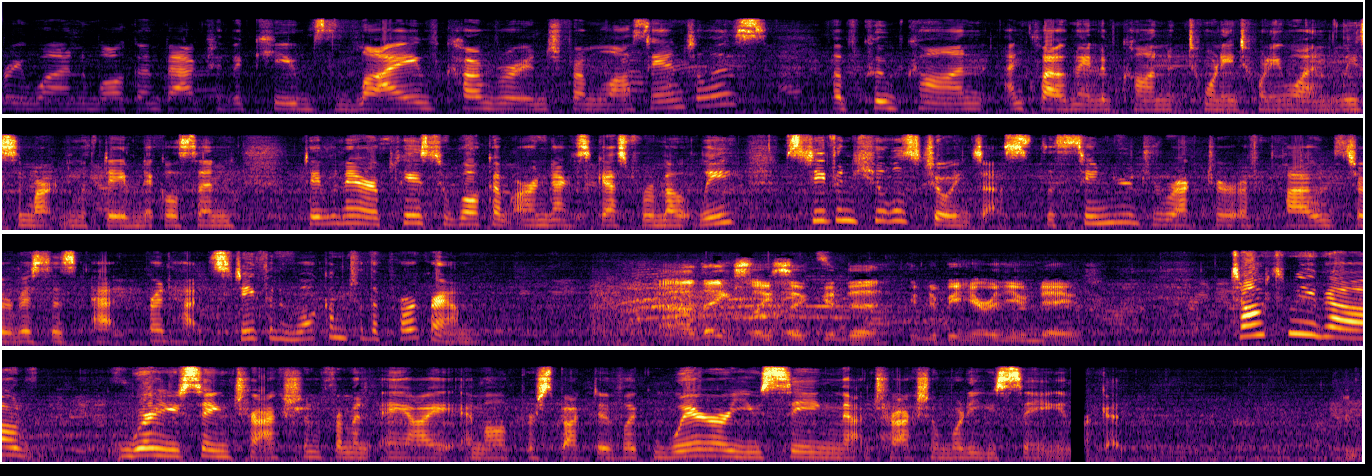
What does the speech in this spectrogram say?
everyone. Welcome back to theCUBE's live coverage from Los Angeles of KubeCon and Cloud Native Con 2021. Lisa Martin with Dave Nicholson. Dave and I are pleased to welcome our next guest remotely. Stephen Huels joins us, the Senior Director of Cloud Services at Red Hat. Stephen, welcome to the program. Uh, thanks, Lisa. Good to, good to be here with you and Dave. Talk to me about where you're you seeing traction from an AI ML perspective? Like where are you seeing that traction? What are you seeing in the market?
